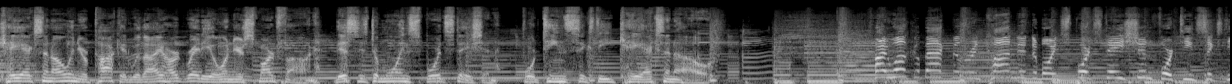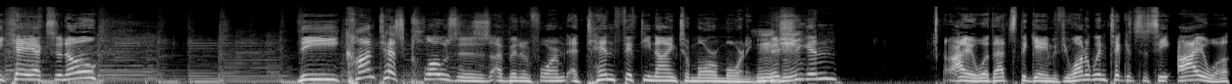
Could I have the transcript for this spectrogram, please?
KXNO in your pocket with iHeartRadio on your smartphone. This is Des Moines Sports Station 1460 KXNO right, welcome back. Miller and Condon, Des Moines Sports Station, 1460 KXNO. The contest closes, I've been informed, at 10.59 tomorrow morning. Mm-hmm. Michigan Iowa, that's the game. If you want to win tickets to see Iowa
